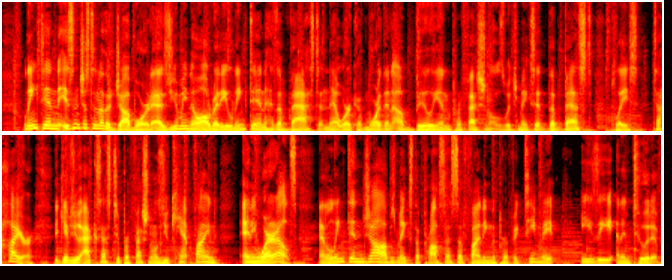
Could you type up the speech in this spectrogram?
LinkedIn isn't just another job board. As you may know already, LinkedIn has a vast network of more than a billion professionals, which makes it the best place to hire. It gives you access to professionals you can't find anywhere else. And LinkedIn Jobs makes the process of finding the perfect teammate easy and intuitive.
